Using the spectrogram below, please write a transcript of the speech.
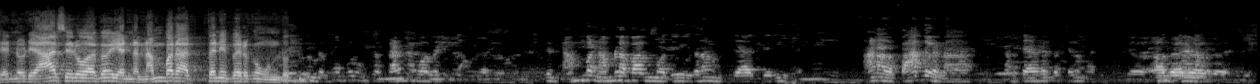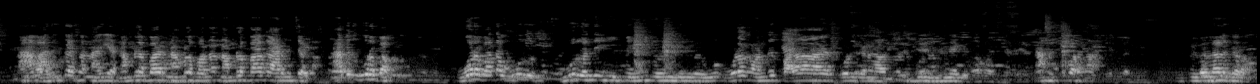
என்னுடைய ஆசீர்வாதம் என்னை நம்புற அத்தனை பேருக்கும் உண்டு. நம்ம நம்மள பார்க்கும்போது இதெல்லாம் நமக்கு தெரியல. ஆனா அதை பார்க்கலன்னா நம்ம தேவையான பிரச்சனை அது- நாம அதுக்கு தான் சொன்னேன் ஐயா நம்மள பாரு நம்மள பார்த்தா நம்மள பார்க்க ஆரம்பிச்சிடலாம். இதுக்கு ஊரை பார்க்கணும். ஊரை பார்த்தா ஊர் ஊர் வந்து இப்ப இன்னைக்கு வந்து உலகம் வந்து பல ஆயிரம் கோடி கணக்காக நாம இப்ப இப்ப இருக்கிறோம்.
